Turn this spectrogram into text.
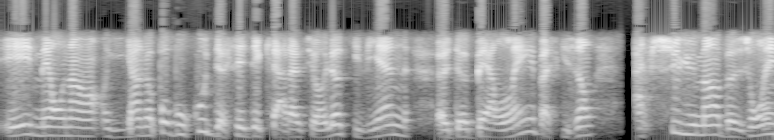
et mais on en il y en a pas beaucoup de ces déclarations là qui viennent de Berlin parce qu'ils ont absolument besoin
